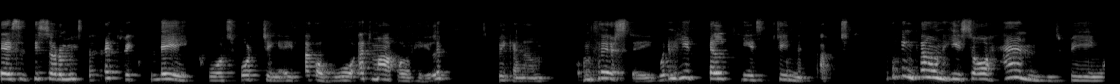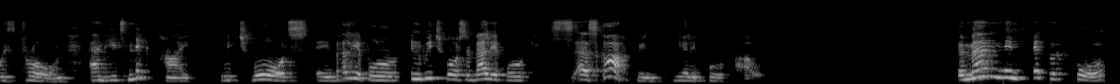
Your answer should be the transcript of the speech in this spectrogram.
There's this sort of Mr. Frederick Lake was watching a tug of war at Marble Hill, Twickenham, on Thursday when he felt his chin touched. Looking down, he saw a hand being withdrawn and his necktie, which was a valuable, in which was a valuable uh, scarf nearly pulled out. A man named Edward Bull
